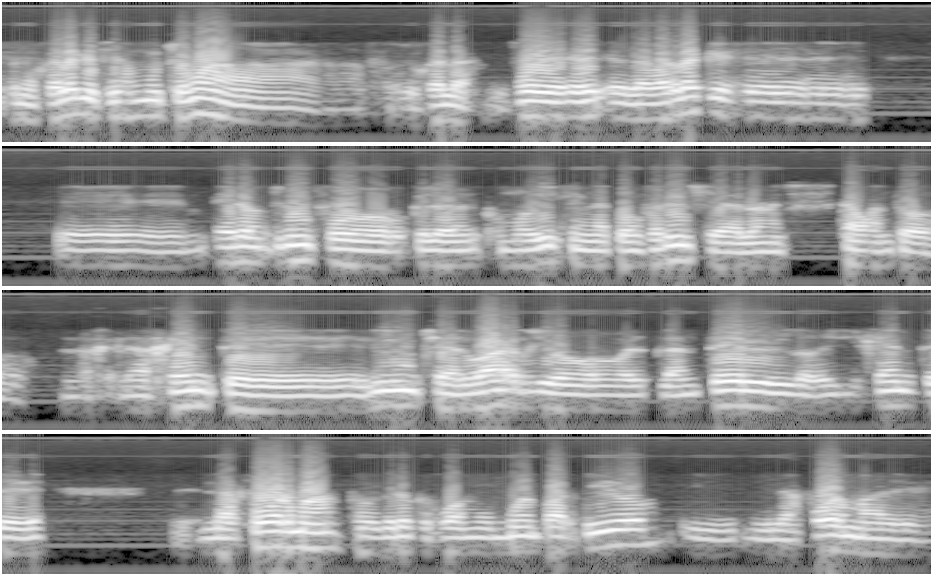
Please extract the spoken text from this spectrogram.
bueno, ojalá que sean mucho más, ojalá. Fue, eh, la verdad que eh, era un triunfo que, lo, como dije en la conferencia, lo necesitaban todos. La, gente, el hincha, el barrio, el plantel, los dirigentes, la forma, porque creo que jugamos un buen partido y, la forma de,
